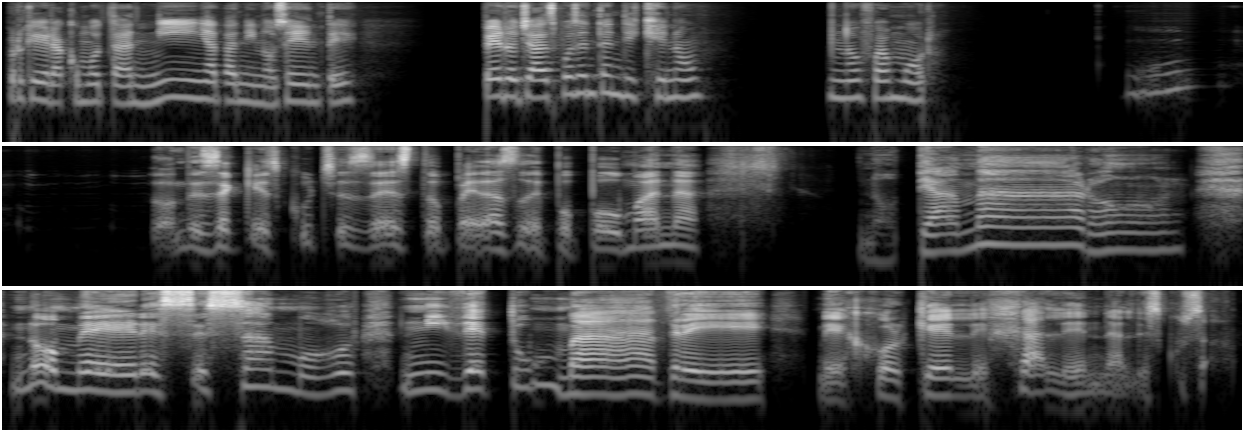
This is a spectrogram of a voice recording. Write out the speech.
porque era como tan niña, tan inocente, pero ya después entendí que no, no fue amor. Uh, donde sea que escuches esto, pedazo de popó humana. No te amaron, no mereces amor, ni de tu madre. Mejor que le jalen al excusado.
